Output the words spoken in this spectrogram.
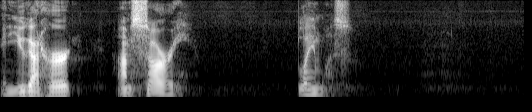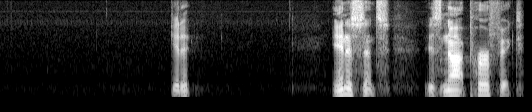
and you got hurt. I'm sorry. Blameless. Get it? Innocence is not perfect.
